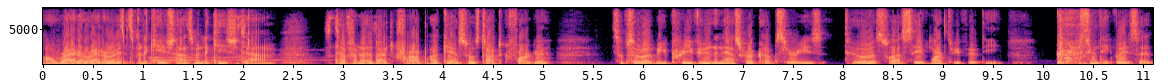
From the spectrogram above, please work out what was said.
All right, all right, all right. It's medication time. It's medication time. It's time for another Dr. Kavarga podcast. Host Dr. Kavarga. This episode, I'll be previewing the NASCAR Cup Series Toyota slash Save Mart 350. it's going to take place at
